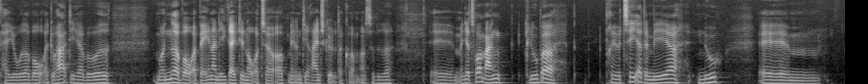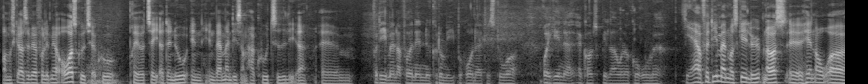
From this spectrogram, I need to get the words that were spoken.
perioder, hvor at du har de her våde måneder, hvor banerne ikke rigtig når at tørre op mellem de regnskyld, der kommer osv. Øh, men jeg tror, at mange klubber prioriterer det mere nu, Øhm, og måske også ved at få lidt mere overskud til at kunne prioritere det nu, end, end hvad man ligesom har kunnet tidligere. Øhm. Fordi man har fået en anden økonomi på grund af det store ryk ind af, af golfspillere under corona. Ja, og fordi man måske løbende også øh, hen over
